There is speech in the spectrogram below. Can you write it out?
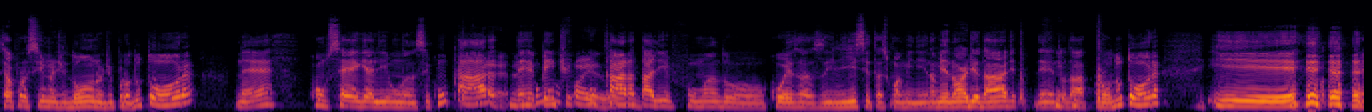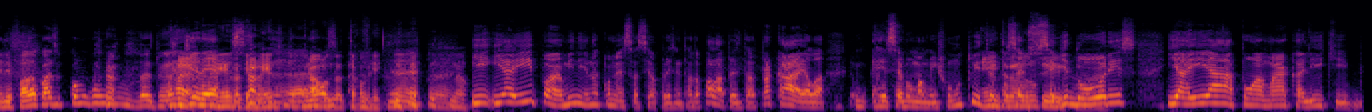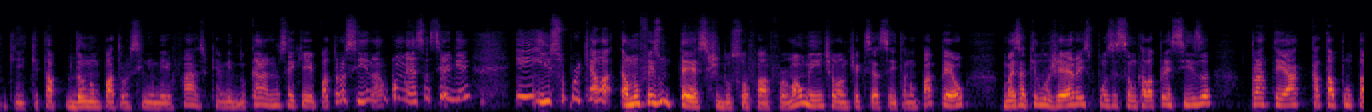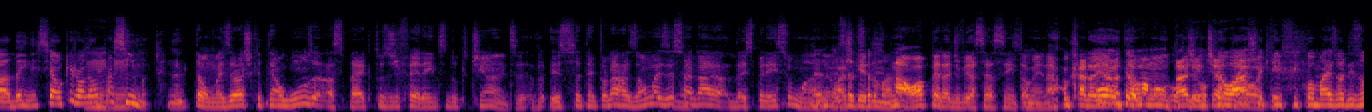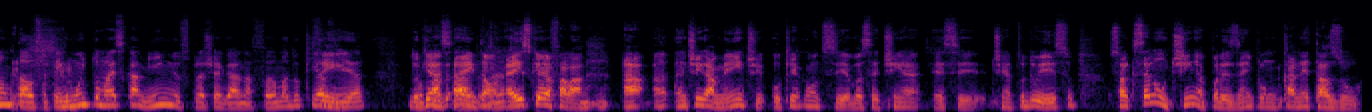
se aproxima de dono de produtora, né? Consegue ali um lance com o cara, É, de é repente foi, o cara tá ali fumando coisas ilícitas com a menina menor de idade dentro da produtora e Ele fala quase como É, indireta. assim, Conhecimento né? de causa, talvez. É. Não. E, e aí, pô, a menina começa a ser apresentada pra lá, apresentada pra cá, ela recebe uma mention no Twitter, Entra consegue no uns seguidores, e aí, ah, pô, a marca ali que, que, que tá dando um patrocínio meio fácil, que é amigo do cara, não sei o que, patrocina, ela começa a se erguer. E isso porque ela, ela não fez um teste do sofá formalmente, ela não tinha que ser aceita num papel, mas aquilo gera a exposição que ela precisa pra ter a catapultada inicial que joga ela pra Uhum. cima. Né? Então, mas eu acho que tem alguns aspectos diferentes do que tinha antes. Isso você tem toda a razão, mas isso é, da, da experiência humana. É, eu é acho do que humano. na ópera devia ser assim também, né? O cara ia É, ter então, uma montagem o, que- o que teatral eu acho é aqui. que ficou mais horizontal. Você tem muito mais caminhos para chegar na fama do que Sim. havia Do no que passado, é, então, né? é isso que eu ia falar. A- a- antigamente, o que acontecia? Você tinha esse, tinha tudo isso, só que você não tinha, por exemplo, um caneta azul.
